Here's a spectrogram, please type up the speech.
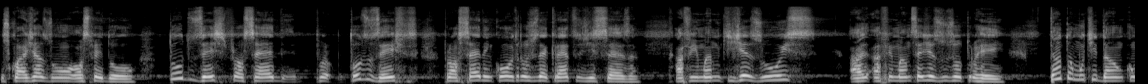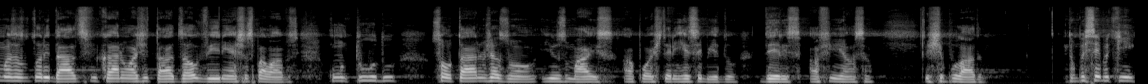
os quais Jason hospedou. Todos estes, procedem, todos estes procedem contra os decretos de César, afirmando que Jesus, afirmando ser Jesus outro rei. Tanto a multidão como as autoridades ficaram agitados ao ouvirem estas palavras. Contudo, soltaram Jason e os mais, após terem recebido deles a fiança estipulada. Então perceba que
